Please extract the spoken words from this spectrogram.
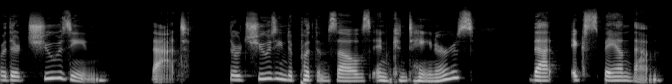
or they're choosing that. They're choosing to put themselves in containers that expand them,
